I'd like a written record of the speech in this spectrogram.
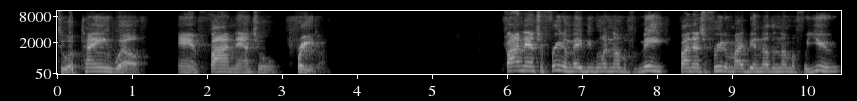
to obtain wealth and financial freedom. Financial freedom may be one number for me. Financial freedom might be another number for you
